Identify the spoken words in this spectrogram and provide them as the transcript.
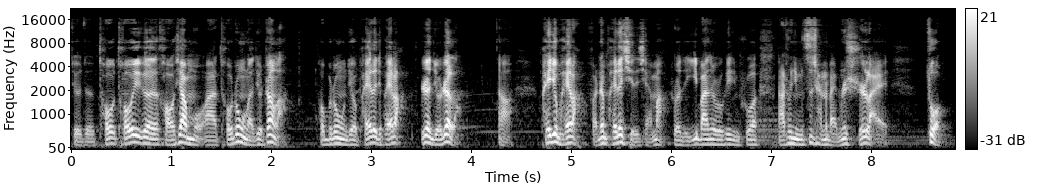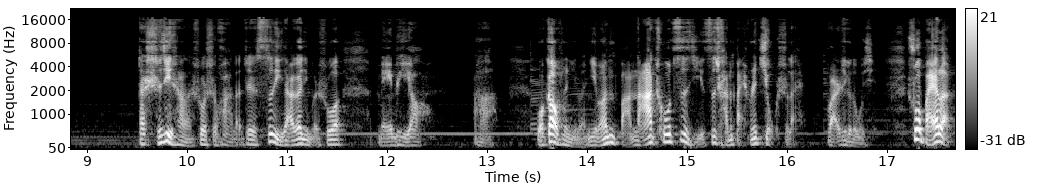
就就投投一个好项目啊，投中了就挣了，投不中就赔了就赔了，认就认了啊，赔就赔了，反正赔得起的钱嘛。说的一般都是跟你们说，拿出你们资产的百分之十来做，但实际上呢，说实话的，这私底下跟你们说没必要啊。我告诉你们，你们把拿出自己资产的百分之九十来玩这个东西。说白了，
